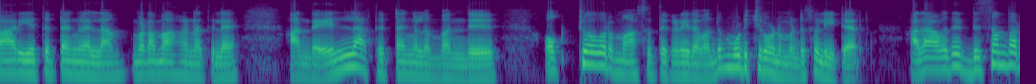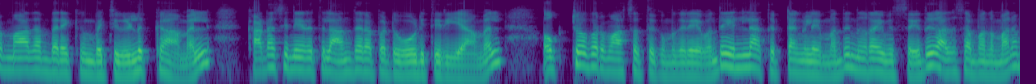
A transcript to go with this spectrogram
பாரிய திட்டங்கள் எல்லாம் வடமாகாணத்தில் அந்த எல்லா திட்டங்களும் வந்து அக்டோபர் மாதத்துக்கு இடையில் வந்து முடிச்சிடணும் என்று சொல்லிட்டார். அதாவது டிசம்பர் மாதம் வரைக்கும் வச்சு இழுக்காமல் கடைசி நேரத்தில் அந்தரப்பட்டு ஓடி தெரியாமல் அக்டோபர் மாதத்துக்கு முதலே வந்து எல்லா திட்டங்களையும் வந்து நிறைவு செய்து அது சம்பந்தமான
